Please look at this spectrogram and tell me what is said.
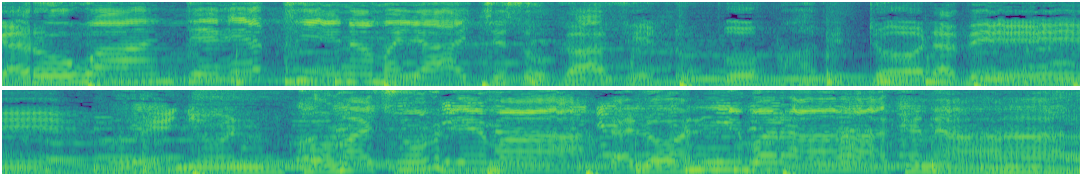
garuu waan ta'etti nama yaachisu gaaffii lubbuu maaf iddoo dhabee eenyuun komachuuf deemaa dhaloonni baraa kanaa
